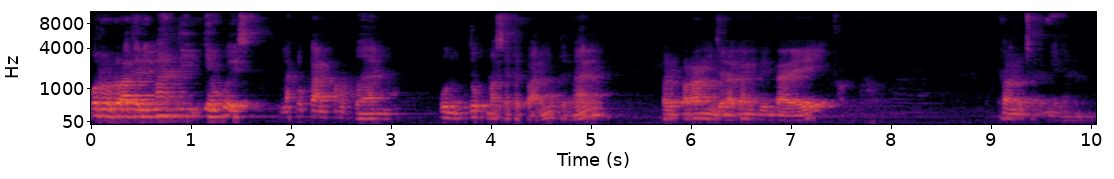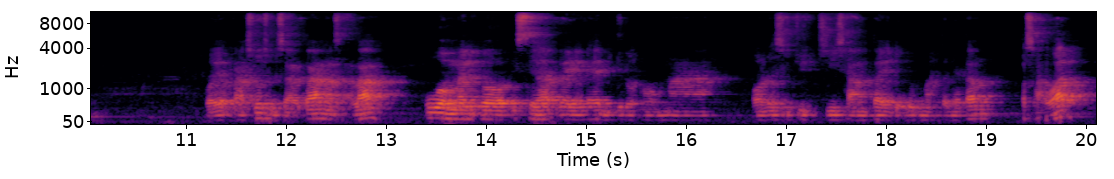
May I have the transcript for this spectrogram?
Podo atene mati, ya wis lakukan perubahan untuk masa depanmu dengan berperang menjalankan perintah kalau jaminan. Kaya kasus misalkan masalah uang nalika istirahat lain-lain di rumah, ada si cuci santai di rumah ternyata pesawat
